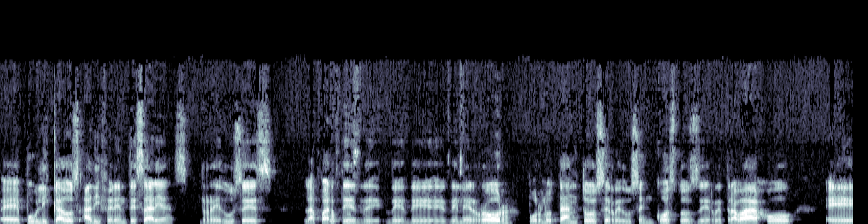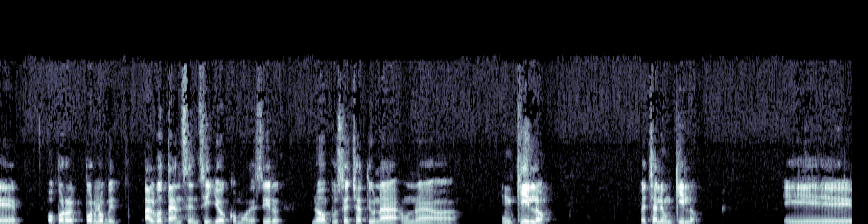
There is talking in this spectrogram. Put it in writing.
eh, publicados a diferentes áreas, reduces la parte de, de- de- del error, por lo tanto se reducen costos de retrabajo, eh, o por, por lo algo tan sencillo como decir, no, pues échate una, una, un kilo, échale un kilo. Y,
